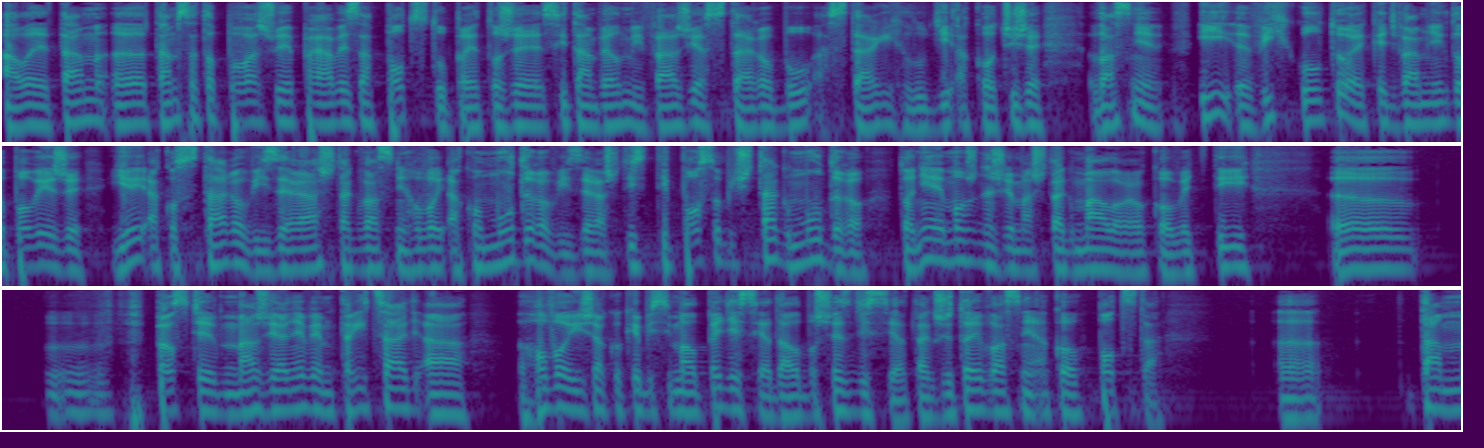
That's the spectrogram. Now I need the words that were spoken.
ale tam, e, tam sa to považuje práve za poctu, pretože si tam veľmi vážia starobu a starých ľudí, ako, čiže vlastne v, v ich kultúre, keď vám niekto povie, že jej ako staro vyzeráš, tak vlastne hovorí, ako mudro vyzeráš, ty, ty pôsobíš tak mudro, to nie je možné, že máš tak málo rokov, veď ty uh, proste máš, ja neviem, 30 a hovoríš, ako keby si mal 50 alebo 60, takže to je vlastne ako podsta. Uh, tam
